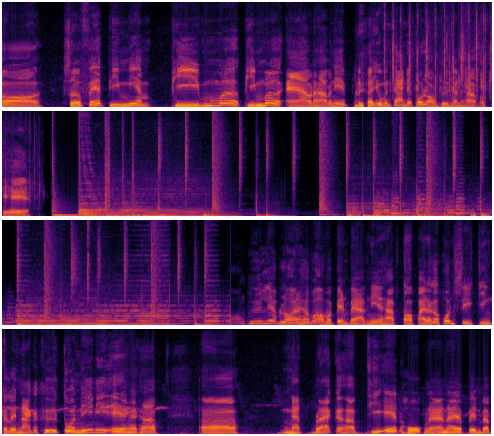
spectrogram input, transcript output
ก็ Surface Premium Primer Primer L นะครับ อันนี้เหลืออยู่เหมือนกัน เดี๋ยวพ่นรองพื้นก่อนนะครับ โอเครองพื้นเรียบร้อยนะครับก็ออกมาเป็นแบบนี้นะครับ ต่อไปแล้วก็พ่นสีจริงกันเลยนะก็คือตัวนี้นี่เองนะครับอ่า แมตต์แบล็กอะครับ TS 6นะ น่าจะเป็นแบบ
